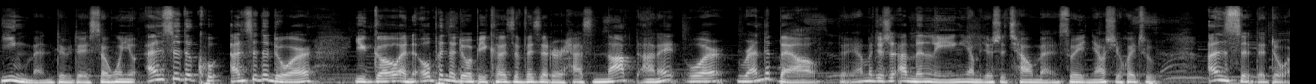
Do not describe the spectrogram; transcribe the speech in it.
应门，对不对？So when you answer the qu- answer the door。You go and open the door because the visitor has knocked on it or rang the bell。对，要么就是按门铃，要么就是敲门，所以你要学会 to answer the door。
